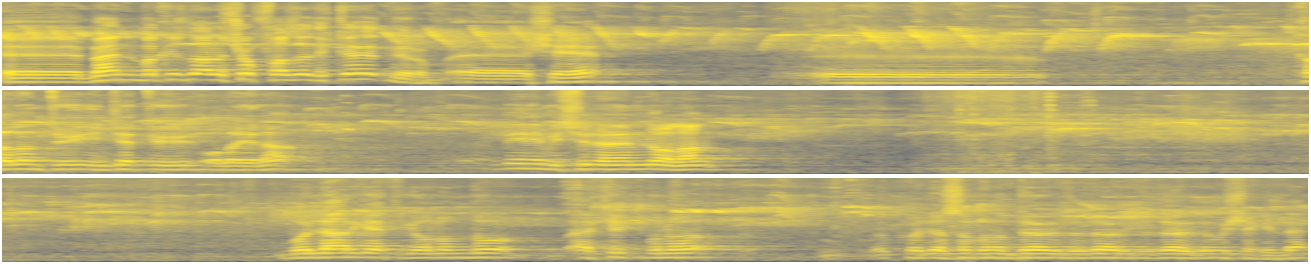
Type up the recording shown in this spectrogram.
Ee, ben bakıcılarla çok fazla dikkat etmiyorum ee, şeye. ee, kalın tüy, ince tüy olayına. Benim için önemli olan bu larget yolundu. Erkek bunu kocası bunu dövdü, dövdü, dövdü bu şekilde.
